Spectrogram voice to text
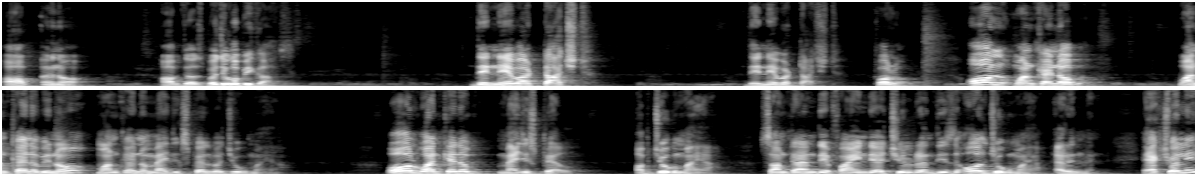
of, you know, of those Brajagopikas, they never touched, they never touched. Follow. All one kind of, one kind of, you know, one kind of magic spell was Yogamaya. All one kind of magic spell of Yogamaya. Sometimes they find their children, these are all Yogamaya arrangement. Actually,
